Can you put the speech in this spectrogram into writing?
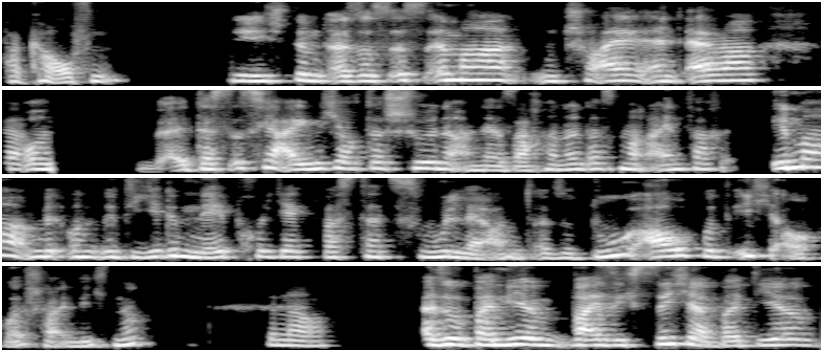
verkaufen. Nee, stimmt. Also es ist immer ein Trial and Error. Ja. Und äh, das ist ja eigentlich auch das Schöne an der Sache, ne? dass man einfach immer mit und mit jedem Nähprojekt was dazulernt. Also du auch und ich auch wahrscheinlich, ne? Genau. Also bei mir weiß ich sicher, bei dir.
